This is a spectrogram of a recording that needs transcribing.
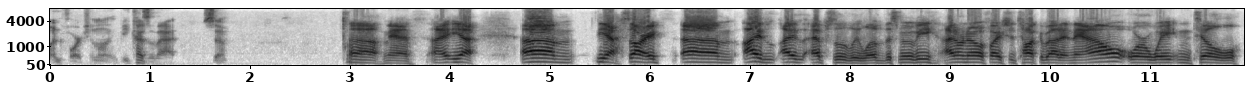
unfortunately, because of that. So. Oh man, I yeah, um, yeah. Sorry, um, I I absolutely love this movie. I don't know if I should talk about it now or wait until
